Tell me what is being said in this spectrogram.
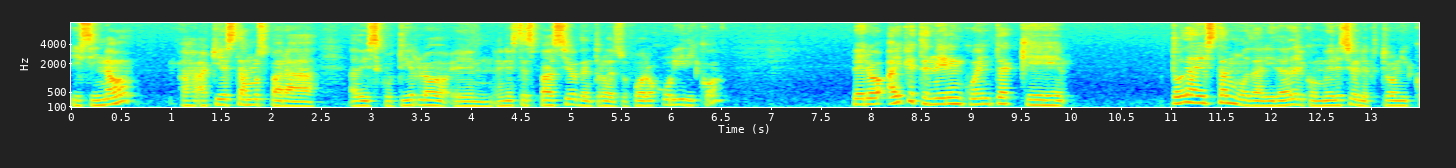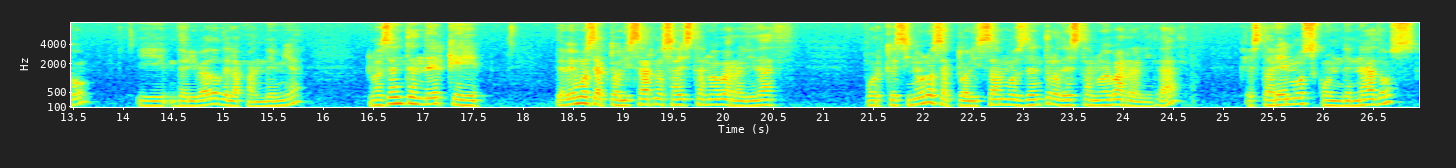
y si no, aquí estamos para discutirlo en, en este espacio dentro de su foro jurídico. Pero hay que tener en cuenta que toda esta modalidad del comercio electrónico y derivado de la pandemia nos da a entender que debemos de actualizarnos a esta nueva realidad, porque si no nos actualizamos dentro de esta nueva realidad, estaremos condenados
